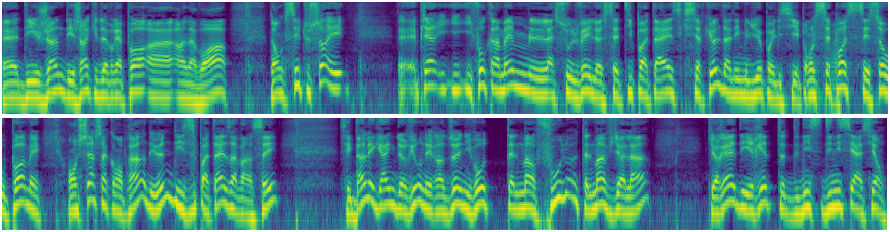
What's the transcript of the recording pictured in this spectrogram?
euh, des jeunes, des gens qui devraient pas euh, en avoir? Donc, c'est tout ça. Et Pierre, il, faut quand même la soulever, là, cette hypothèse qui circule dans les milieux policiers. Puis on ne sait pas si c'est ça ou pas, mais on cherche à comprendre. Et une des hypothèses avancées, c'est que dans les gangs de rue, on est rendu à un niveau tellement fou, là, tellement violent, qu'il y aurait des rites d'ini- d'initiation.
